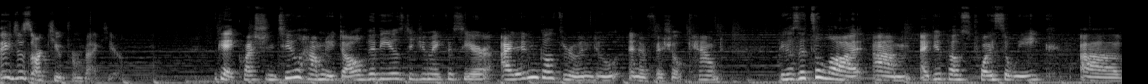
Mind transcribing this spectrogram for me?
they just are cute from back here. Okay, question two, how many doll videos did you make this year? I didn't go through and do an official count because it's a lot. Um, I do post twice a week. Uh,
